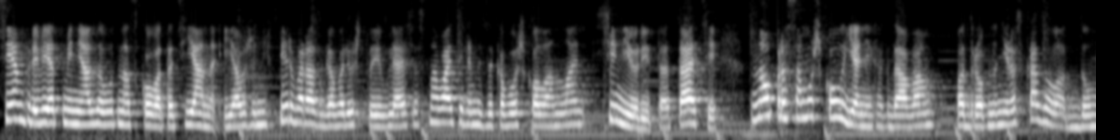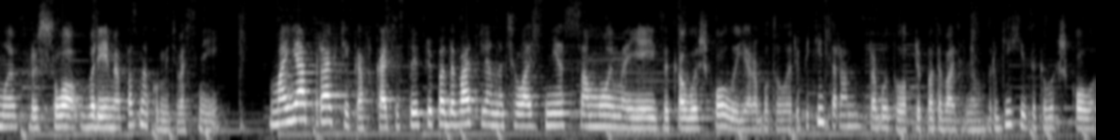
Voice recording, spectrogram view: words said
Всем привет, меня зовут Носкова Татьяна, и я уже не в первый раз говорю, что являюсь основателем языковой школы онлайн Сеньорита Тати, но про саму школу я никогда вам подробно не рассказывала, думаю, пришло время познакомить вас с ней. Моя практика в качестве преподавателя началась не с самой моей языковой школы. Я работала репетитором, работала преподавателем в других языковых школах.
